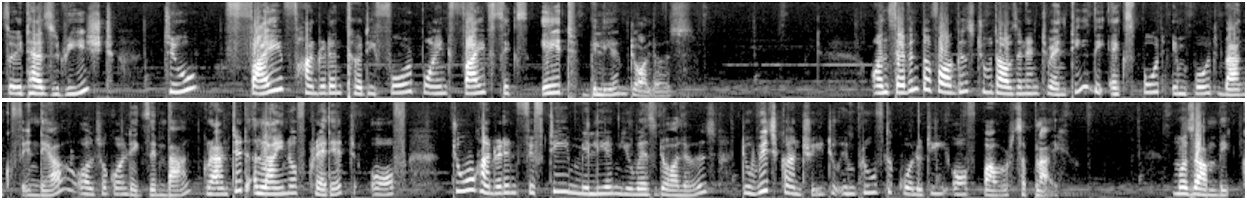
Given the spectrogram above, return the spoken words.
So it has reached to 534.568 billion dollars. On 7th of August 2020, the Export Import Bank of India, also called Exim Bank, granted a line of credit of 250 million US dollars to which country to improve the quality of power supply? Mozambique.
